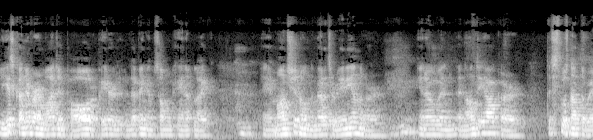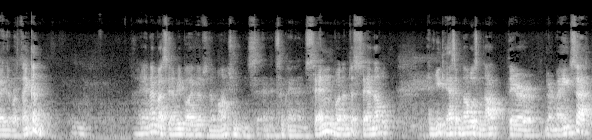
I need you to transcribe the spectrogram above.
you just can never imagine Paul or Peter living in some kind of like hmm. a mansion on the Mediterranean or, you know, in, in Antioch or this was not the way they were thinking. Hmm. And I'm not saying everybody lives in a mansion in, sin- in some kind of sin, but I'm just saying that in New Testament that was not their their mindset,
